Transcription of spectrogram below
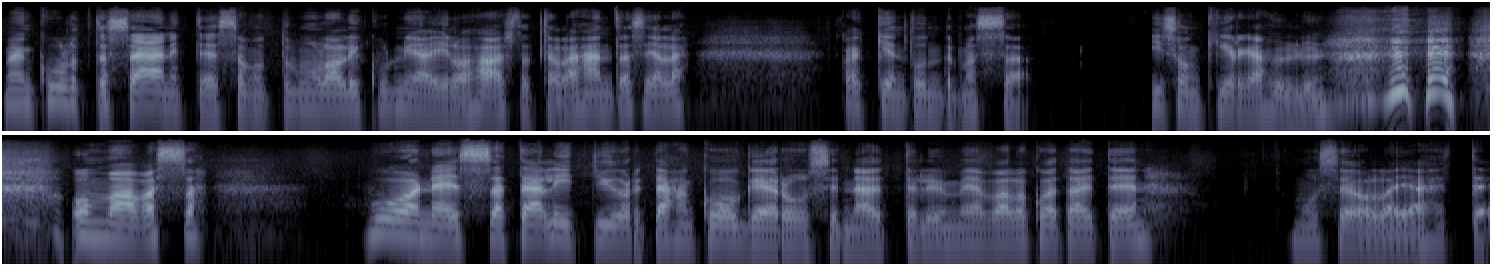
Mä en kuullut tässä äänitteessä, mutta mulla oli kunnia ilo haastatella häntä siellä kaikkien tuntemassa ison kirjahyllyn omaavassa huoneessa. Tämä liittyy juuri tähän KG Ruusin näyttelyyn meidän valokuvataiteen museolla ja sitten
